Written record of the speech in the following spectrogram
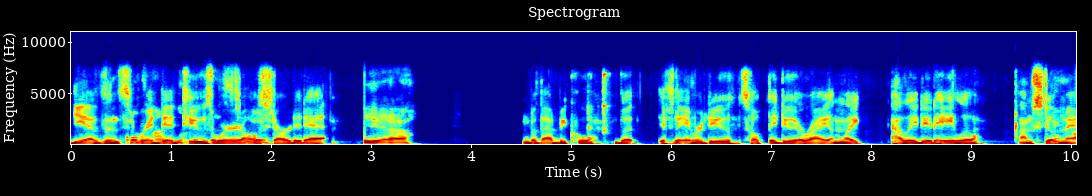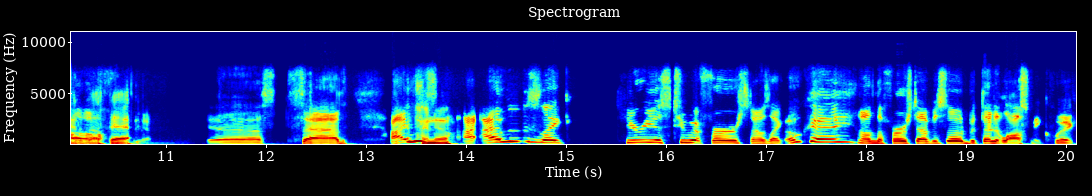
Yeah, since Red Dead Two is where it all started at. yeah, But that'd be cool. But if they ever do, let's hope they do it right and like how they did Halo. I'm still mad Oh, about that. Yes, sad. I was, I know. I, I was like curious too at first, and I was like, okay, on the first episode, but then it lost me quick.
